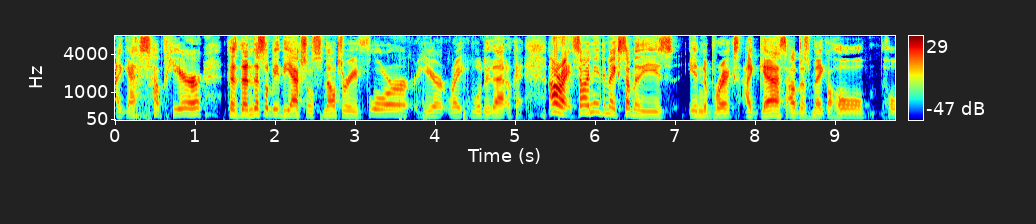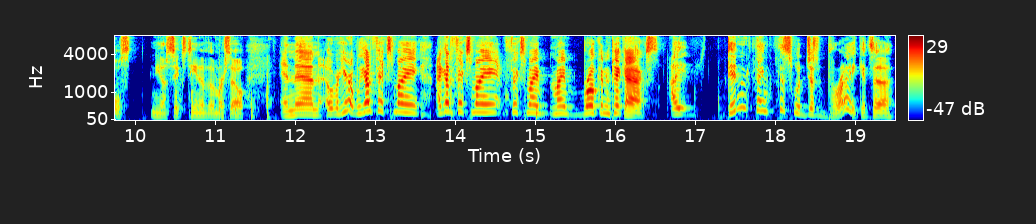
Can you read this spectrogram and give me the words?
I guess, up here, because then this will be the actual smeltery floor here, right? We'll do that. Okay. All right. So I need to make some of these into bricks. I guess I'll just make a whole, whole, you know, 16 of them or so. And then over here, we got to fix my, I got to fix my, fix my, my broken pickaxe. I didn't think this would just break. It's a,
